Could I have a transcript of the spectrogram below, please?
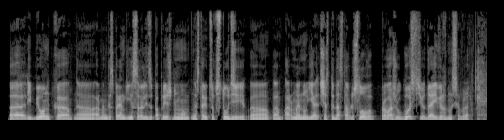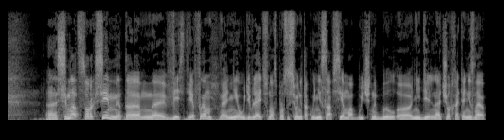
э, ребенка. Э, Армен Гаспарян, Гия Саралидзе по-прежнему остаются в студии. Э, Армену я сейчас предоставлю слово, провожу гостью да, и вернусь обратно. 17.47, это Вести ФМ. Не удивляйтесь, у нас просто сегодня такой не совсем обычный был э, недельный отчет, хотя не знаю,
